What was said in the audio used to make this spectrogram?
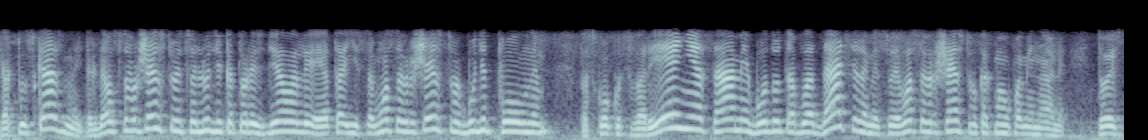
Как тут сказано, и тогда усовершенствуются люди, которые сделали это, и само совершенство будет полным – поскольку творения сами будут обладателями своего совершенства, как мы упоминали. То есть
